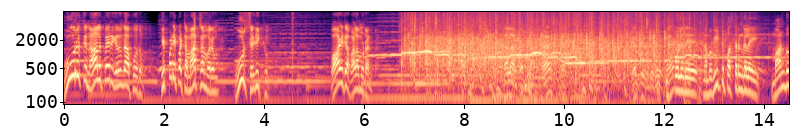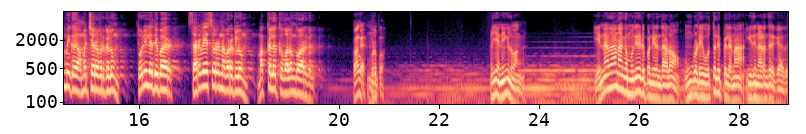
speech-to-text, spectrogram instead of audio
ஊருக்கு நாலு பேர் இருந்தா போதும். இப்படிப்பட்ட மாற்றம் வரும். ஊர் செழிக்கும். வாழ்க வளமுடன். நல்லா இப்பொழுது நம்ம வீட்டு பத்திரங்களை மாண்புமிகு அமைச்சர் அவர்களும் தொழிலதிபர் சர்வேஸ்வரன் அவர்களும் மக்களுக்கு வழங்குவார்கள். வாங்க கொடுப்போம். ஐயா நீங்களும் வாங்க. என்னதான் நாங்கள் முதலீடு பண்ணியிருந்தாலும் உங்களுடைய ஒத்துழைப்பு இல்லைன்னா இது நடந்திருக்காது.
